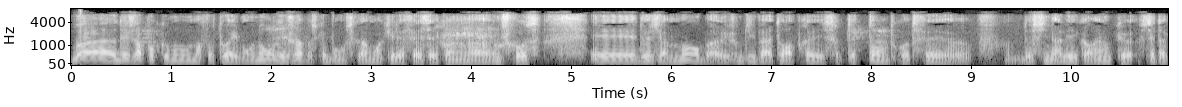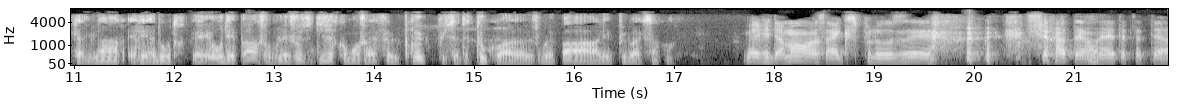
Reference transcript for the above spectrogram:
Bah déjà pour que ma photo ait mon nom déjà parce que bon c'est quand même moi qui l'ai fait c'est quand même euh, une chose. Et deuxièmement bah je me dis 20 ans après il serait peut-être temps de, quoi, de, faire, euh, de signaler quand même que c'est un canular et rien d'autre. Et au départ je voulais juste dire comment j'avais fait le truc puis c'était tout quoi. Je voulais pas aller plus loin que ça quoi mais évidemment, ça a explosé sur Internet, etc.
